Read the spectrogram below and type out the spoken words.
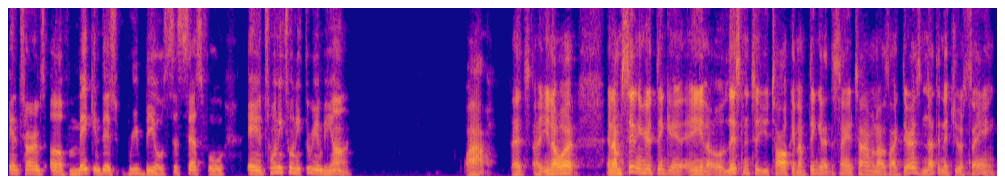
in terms of making this rebuild successful in 2023 and beyond. Wow. That's uh, you know what, and I'm sitting here thinking, and you know, listening to you talk, and I'm thinking at the same time, and I was like, there is nothing that you're saying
